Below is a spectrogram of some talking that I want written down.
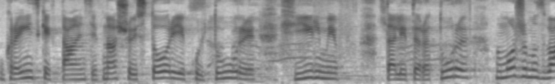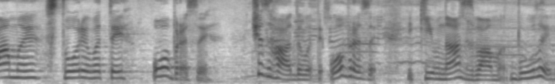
українських танців, нашої історії, культури, фільмів та літератури ми можемо з вами створювати образи чи згадувати образи, які у нас з вами були,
